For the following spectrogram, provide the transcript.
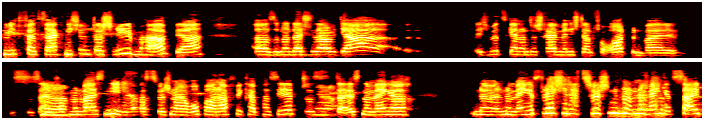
Mietvertrag nicht unterschrieben habe, ja, äh, sondern dass ich gesagt habe, ja, ich würde es gerne unterschreiben, wenn ich dann vor Ort bin, weil es ist Ja. einfach, man weiß nie, was zwischen Europa und Afrika passiert. Das, Ja. Da ist eine Menge, eine, eine Menge Fläche dazwischen und eine Menge Zeit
